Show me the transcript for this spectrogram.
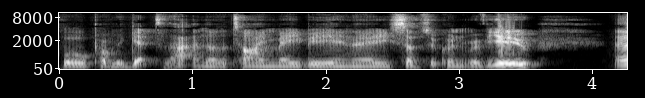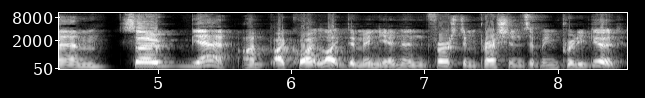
we'll probably get to that another time, maybe in a subsequent review. Um, so yeah, I, I quite like Dominion, and first impressions have been pretty good.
